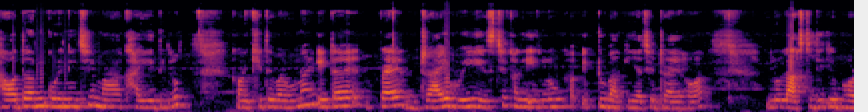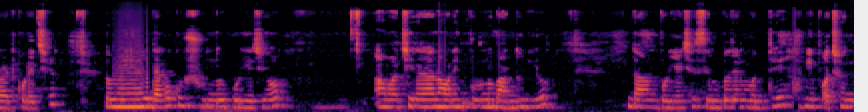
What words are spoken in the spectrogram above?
খাওয়া দাওয়া আমি করে নিয়েছি, মা খাইয়ে দিল, কারণ খেতে পারব না। এটা প্রায় ড্রাই হয়ে এসছে, খালি এগুলো একটু বাকি আছে ড্রাই হওয়া। এগুলো লাস্টের দিকে ভরাট করেছে। তো মেহেন্দি দেখো খুব সুন্দর পরিয়েছে ও। আমার চেনা জানা অনেক পুরনো বান্ধবীও দারুণ পরিয়েছে সিম্পলের মধ্যে খুবই পছন্দ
